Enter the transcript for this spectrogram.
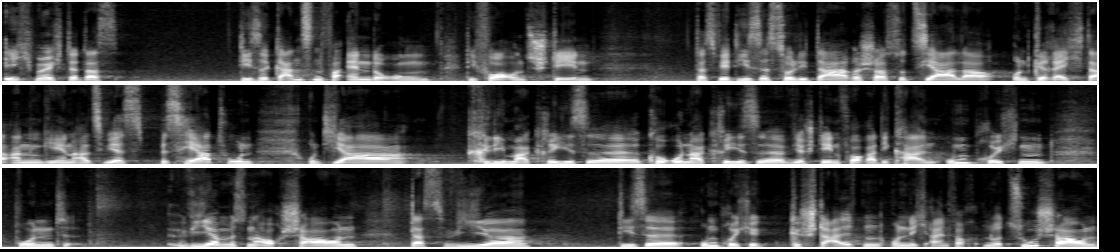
ich möchte, dass diese ganzen Veränderungen, die vor uns stehen, dass wir diese solidarischer, sozialer und gerechter angehen, als wir es bisher tun. Und ja, Klimakrise, Corona-Krise, wir stehen vor radikalen Umbrüchen und wir müssen auch schauen, dass wir diese Umbrüche gestalten und nicht einfach nur zuschauen.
